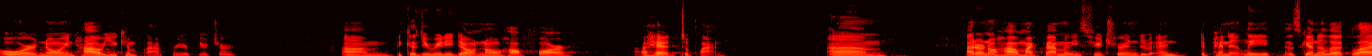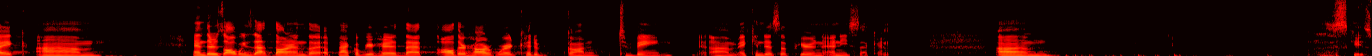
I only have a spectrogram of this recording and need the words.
or knowing how you can plan for your future um, because you really don't know how far ahead to plan. Um, I don't know how my family's future inde- independently is going to look like. Um, and there's always that thought in the back of your head that all their hard work could have gone to vain. Um, it can disappear in any second. Um, excuse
